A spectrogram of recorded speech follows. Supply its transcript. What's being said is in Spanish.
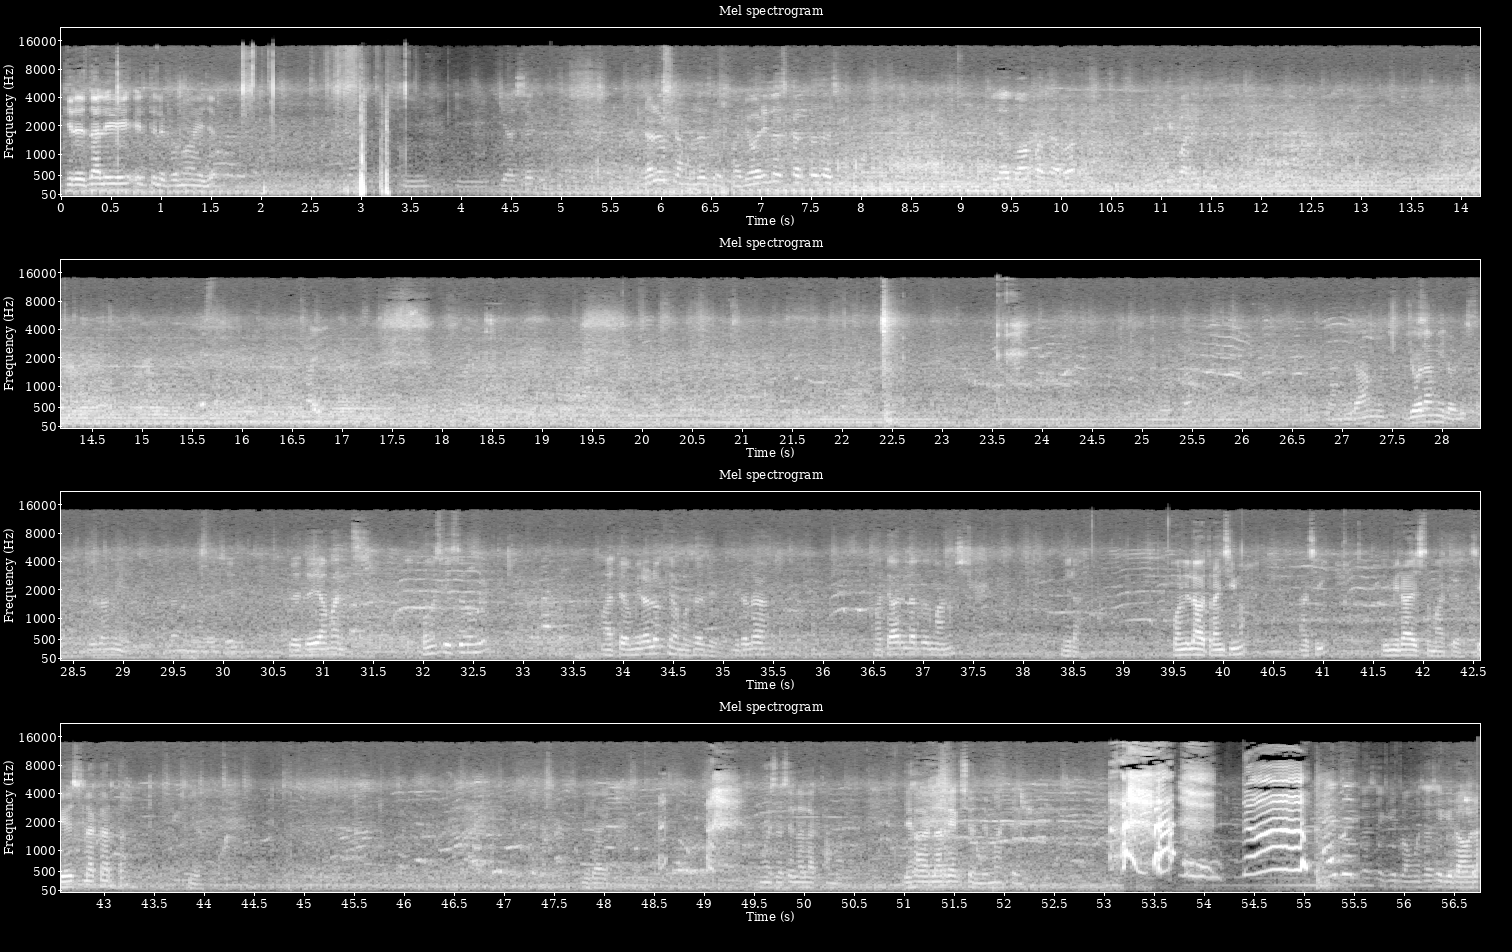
Si quieres, dale el teléfono a ella. Y, y, y aquí. Mira lo que vamos a hacer. Voy a abrir las cartas así. Y las voy a pasar rápido. Dale que pare. Ahí. La miramos. Yo la miro, listo. Yo la miro. Entonces de diamantes. ¿Cómo es que es tu nombre? Mateo, mira lo que vamos a hacer. Mira la. Mateo, abre las dos manos. Mira. Ponle la otra encima. Así. Y mira esto, Mateo. ¿Sí ves la carta? Mira. Mira ahí. Muéstrasela a la cámara. Deja ver la reacción de Mateo. Vamos a seguir, vamos a seguir ahora.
